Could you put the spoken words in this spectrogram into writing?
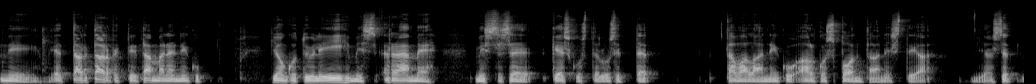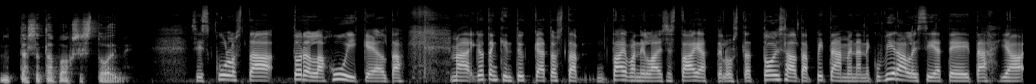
niin, että tarvittiin tämmöinen niin jonkun tyyli ihmisräme, missä se keskustelu sitten tavallaan niin kuin alkoi spontaanisti ja, ja se nyt tässä tapauksessa toimi. Siis kuulostaa todella huikealta. Mä jotenkin tykkään tuosta taivanilaisesta ajattelusta, että toisaalta pitää mennä niin kuin virallisia teitä ja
